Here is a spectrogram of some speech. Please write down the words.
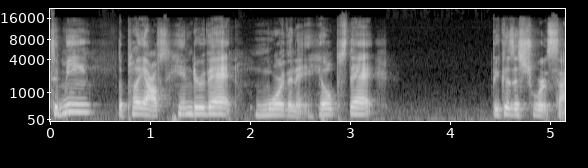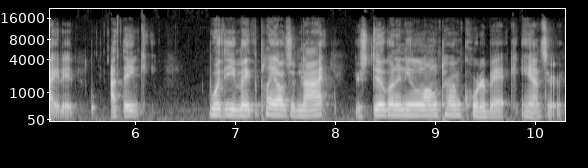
to me, the playoffs hinder that more than it helps that because it's short sighted. I think whether you make the playoffs or not, you're still going to need a long term quarterback answer.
